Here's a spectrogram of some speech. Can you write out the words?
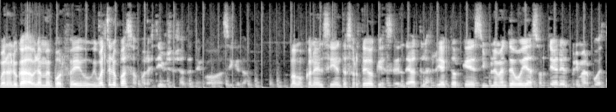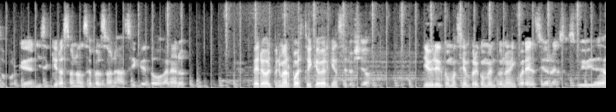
Bueno, Lucas, hablame por Facebook. Igual te lo paso por Steam, yo ya te tengo, así que tal. Vamos con el siguiente sorteo, que es el de Atlas Reactor, que simplemente voy a sortear el primer puesto, porque ni siquiera son 11 personas, así que todos ganaron. Pero el primer puesto hay que ver quién se lo lleva. Hybrid, como siempre, comenta una incoherencia. Renzo, subí video.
